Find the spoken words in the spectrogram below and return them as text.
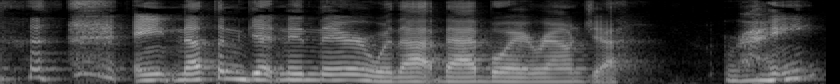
Ain't nothing getting in there with that bad boy around you, right?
